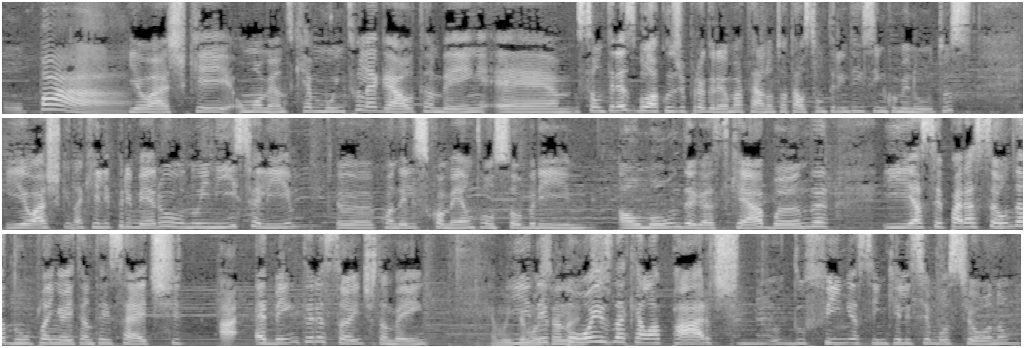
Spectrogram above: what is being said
Opa! E eu acho que um momento que é muito legal também é. São três blocos de programa, tá? No total são 35 minutos. E eu acho que naquele primeiro, no início ali, ãh, quando eles comentam sobre Almôndegas, que é a banda, e a separação da dupla em 87, ah, é bem interessante também. É muito e emocionante. depois daquela parte do, do fim, assim, que eles se emocionam.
